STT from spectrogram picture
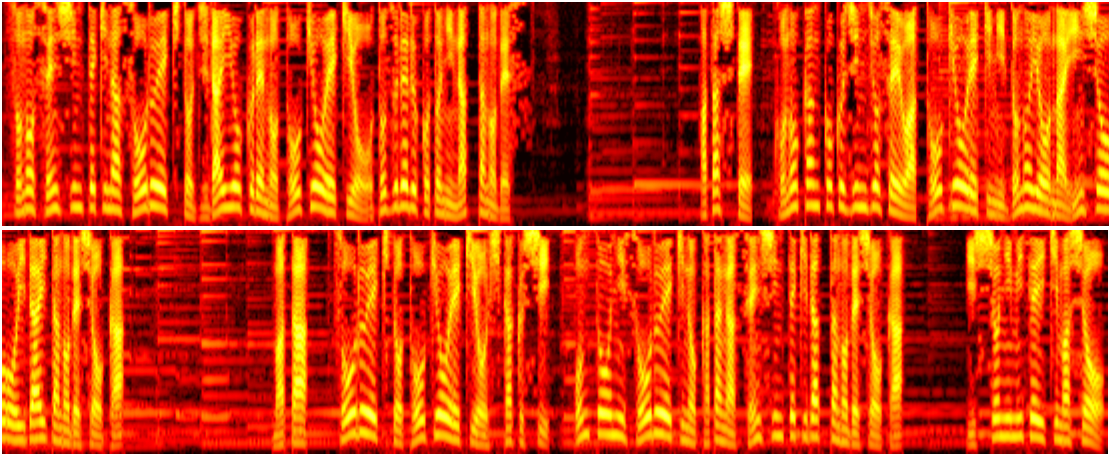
その先進的なソウル駅と時代遅れの東京駅を訪れることになったのです。果たして、この韓国人女性は東京駅にどのような印象を抱いたのでしょうか？また、ソウル駅と東京駅を比較し、本当にソウル駅の方が先進的だったのでしょうか？一緒に見ていきましょう。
